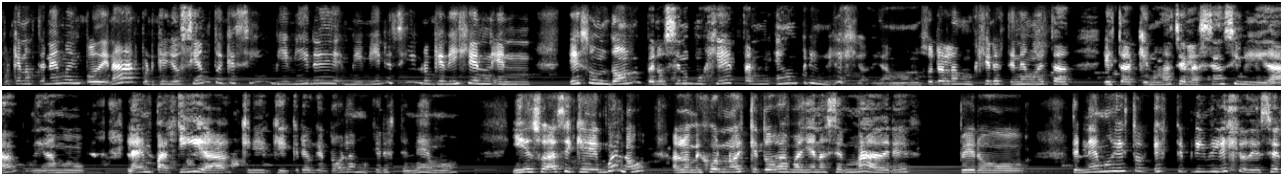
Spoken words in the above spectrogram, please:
porque nos tenemos que empoderar, porque yo siento que sí, vivir, vivir sí, lo que dije en, es un don, pero ser mujer también es un privilegio, digamos. Nosotras las mujeres tenemos esta, esta que nos hace la sensibilidad, digamos, la empatía que creo que todas las mujeres tenemos, y eso hace que, bueno, a lo mejor no es que todas vayan a ser madres, pero tenemos esto, este privilegio de ser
